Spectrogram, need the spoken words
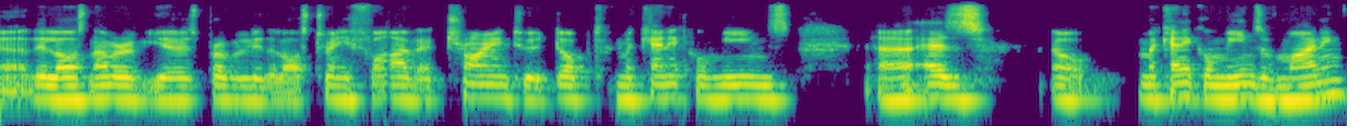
uh, the last number of years, probably the last 25, at trying to adopt mechanical means uh, as oh, mechanical means of mining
